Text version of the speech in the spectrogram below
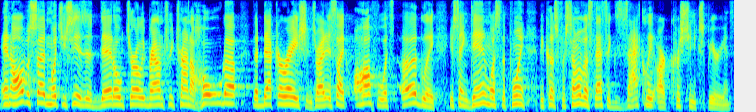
and all of a sudden what you see is this dead old Charlie Brown tree trying to hold up the decorations, right? It's like awful, it's ugly. You're saying, Dan, what's the point? Because for some of us, that's exactly our Christian experience.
